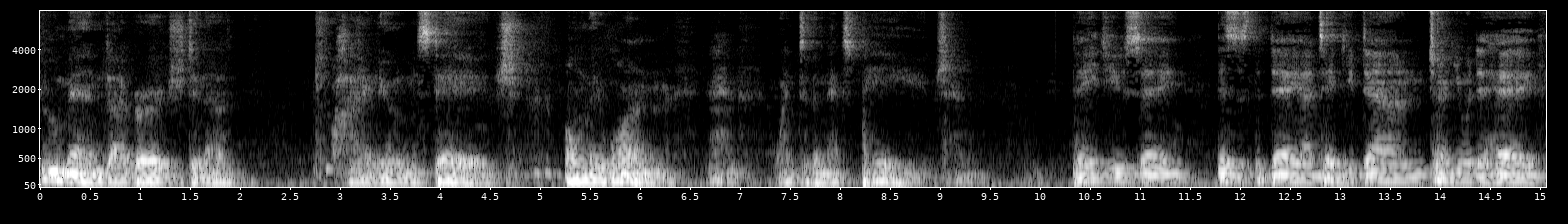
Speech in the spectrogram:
Two men diverged in a high noon stage. Only one went to the next page. Page, you say, this is the day I take you down and turn you into hay.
